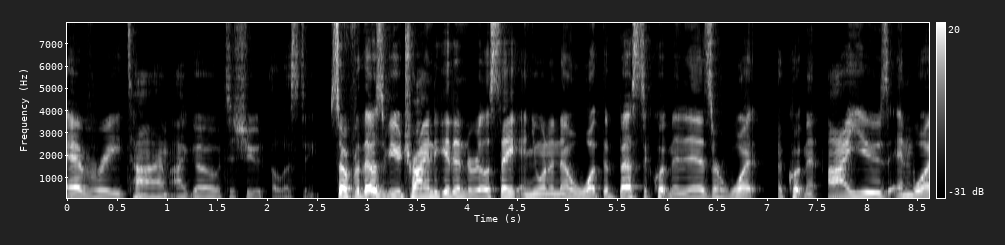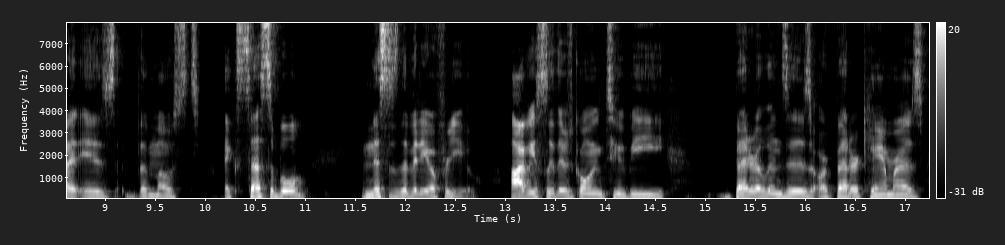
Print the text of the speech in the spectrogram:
every time I go to shoot a listing. So for those of you trying to get into real estate and you want to know what the best equipment is or what equipment I use and what is the most accessible, then this is the video for you. Obviously there's going to be better lenses or better cameras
